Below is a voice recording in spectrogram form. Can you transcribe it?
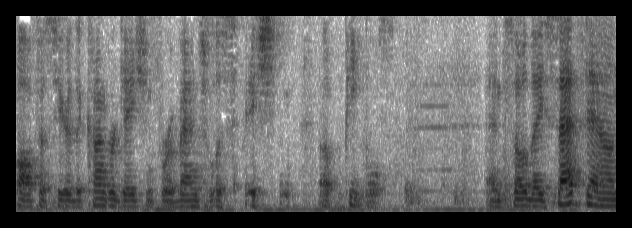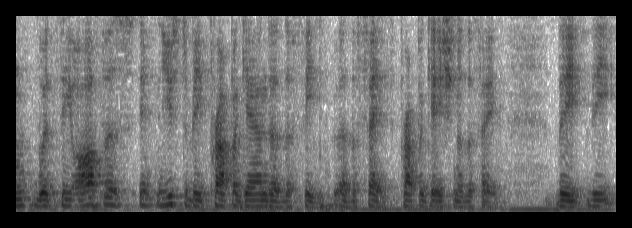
office here, the Congregation for Evangelization of Peoples. And so they sat down with the office, it used to be propaganda of the faith, the faith propagation of the faith, the, the,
